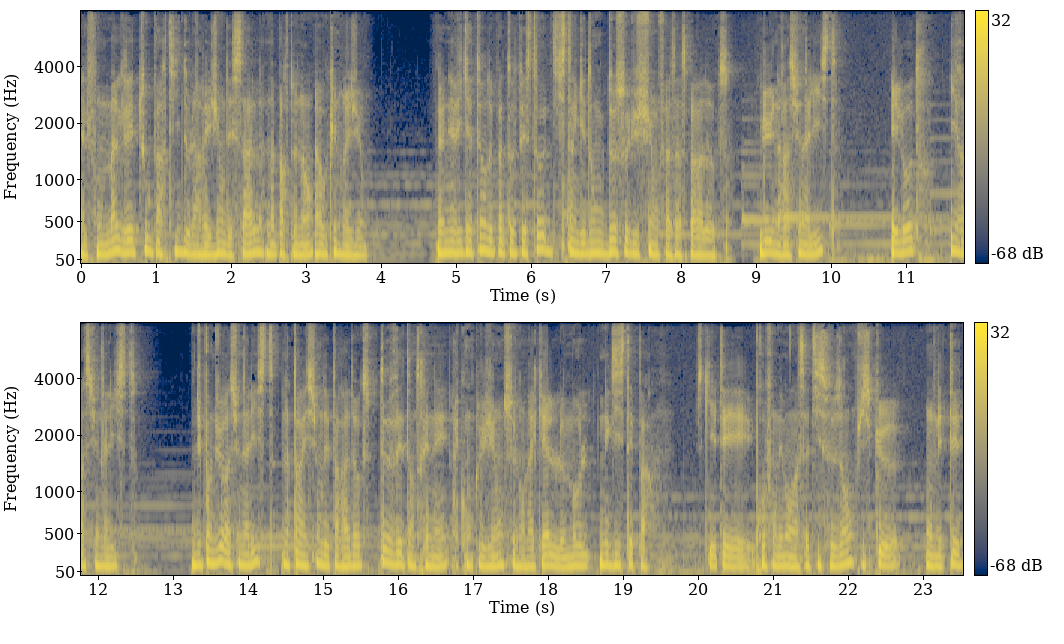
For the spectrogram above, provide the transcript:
elles font malgré tout partie de la région des salles n'appartenant à aucune région. Le navigateur de Pato Pesto distinguait donc deux solutions face à ce paradoxe. L'une rationaliste et l'autre irrationaliste. Du point de vue rationaliste, l'apparition des paradoxes devait entraîner la conclusion selon laquelle le môle n'existait pas, ce qui était profondément insatisfaisant puisque on était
